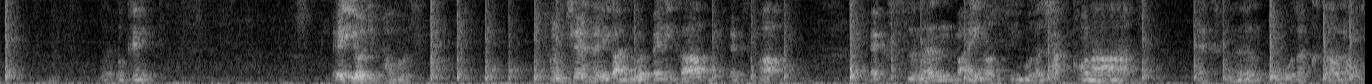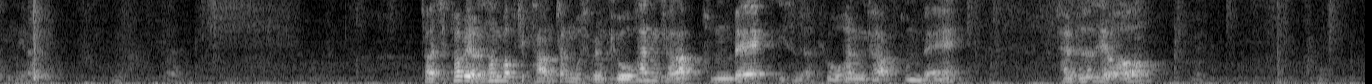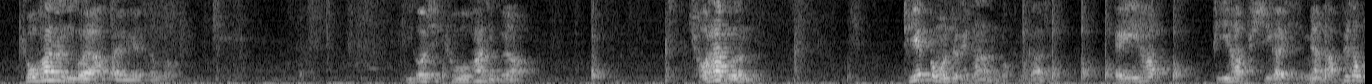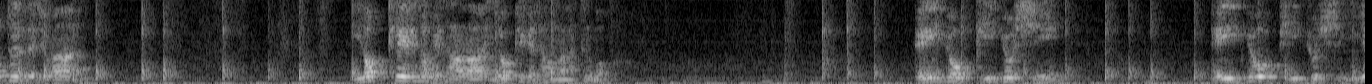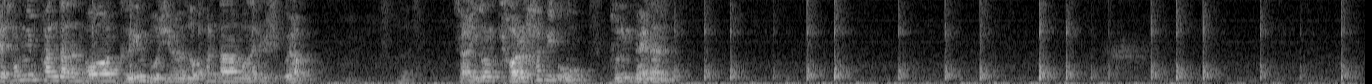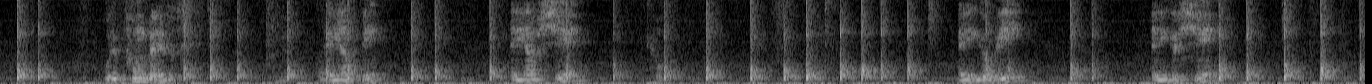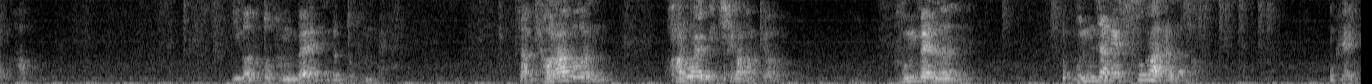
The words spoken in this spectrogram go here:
네. 오케이? A 여집합은 전체에서 A가 아닌 걸 빼니까 X바 X는 마이너스 2보다 작거나 X는 5보다 크다라고 씁니다. 네. 자 집합의 연산 법칙 다음 장 보시면 교환 결합 분배 있습니다. 교환 결합 분배 잘 들으세요. 교환은 이거야 아까 얘기했던 거. 이것이 교환이고요. 결합은 뒤에 거 먼저 계산하는 거. 그러니까 A 합 B 합 C가 있으면 앞에서부터 해도 되지만 이렇게 해서 계산하나 이렇게 계산하나 같은 거 A교 B교 C A교 B교 C 이게 성립한다는 건 그림 보시면서 판단 한번 해주시고요 네. 자 이건 결합이고 분배는 분배해 주세요 A 합 B A 합 C 교 A 교 B A 교 C 합 이것도 분배 이것도 분배 자, 결합은 괄호의 위치가 바뀌어. 분배는 문장의 수가 달라져. 오케이?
